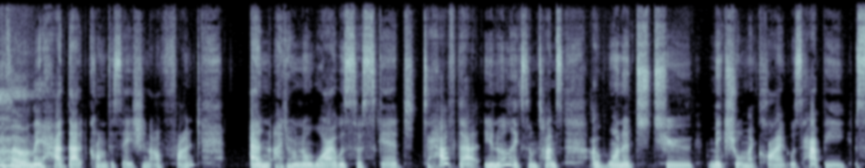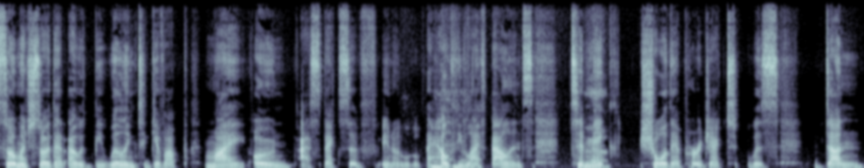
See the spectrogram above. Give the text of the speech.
if I only had that conversation up front. And I don't know why I was so scared to have that. You know, like sometimes I wanted to make sure my client was happy, so much so that I would be willing to give up my own aspects of, you know, a healthy Mhm. life balance to yeah make sure their project was done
